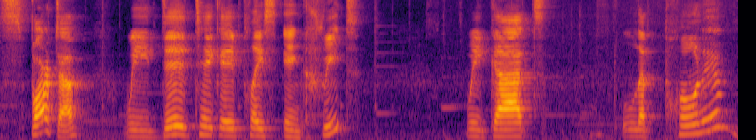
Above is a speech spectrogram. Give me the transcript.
Sparta, we did take a place in Crete. We got Leponium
